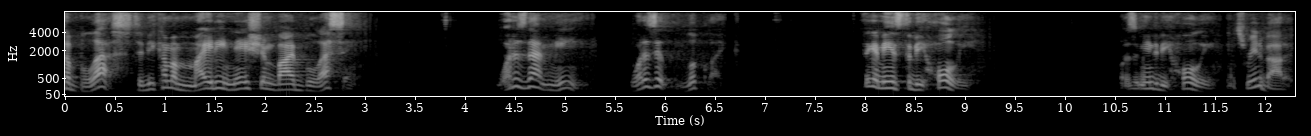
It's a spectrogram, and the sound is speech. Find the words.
to bless, to become a mighty nation by blessing? What does that mean? What does it look like? Think it means to be holy. What does it mean to be holy? Let's read about it.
